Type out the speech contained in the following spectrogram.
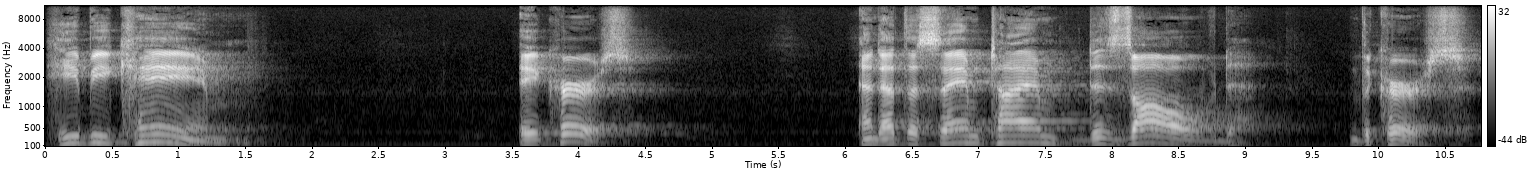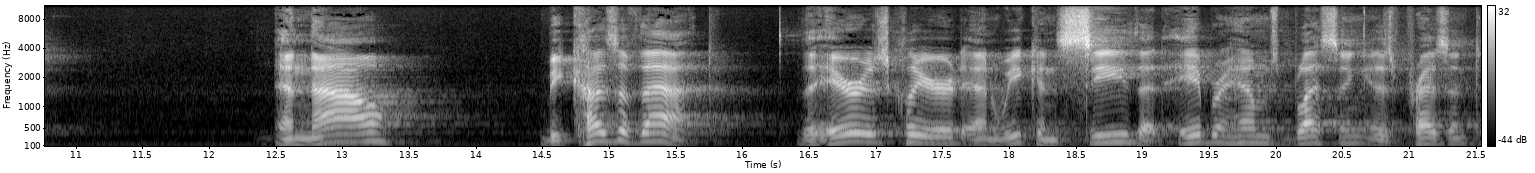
He became a curse and at the same time dissolved the curse. And now, because of that, the air is cleared and we can see that Abraham's blessing is present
